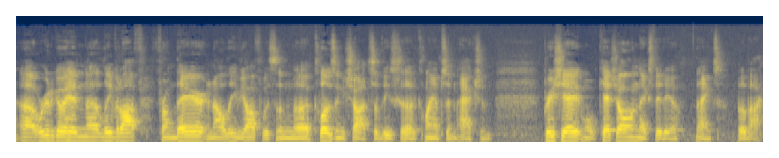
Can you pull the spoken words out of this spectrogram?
uh, we're going to go ahead and uh, leave it off from there, and I'll leave you off with some uh, closing shots of these clamps in action. Appreciate it, and we'll catch y'all in the next video. Thanks. Bye-bye.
